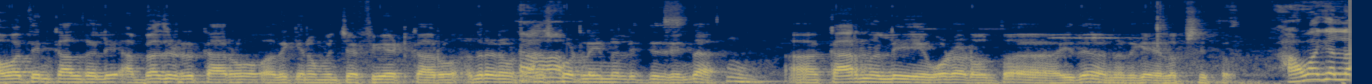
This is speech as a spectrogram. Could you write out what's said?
ಅವತ್ತಿನ ಆವತ್ತಿನ ಕಾಲದಲ್ಲಿ ಅಂಬಾಸಿಡರ್ ಕಾರು ಅದಕ್ಕಿಂತ ಮುಂಚೆ ಫಿಯೇಟ್ ಕಾರು ಅಂದರೆ ನಾವು ಟ್ರಾನ್ಸ್ಪೋರ್ಟ್ ಲೈನಲ್ಲಿ ಇದ್ದಿದ್ದರಿಂದ ಕಾರ್ನಲ್ಲಿ ಓಡಾಡುವಂಥ ಇದು ನನಗೆ ಲಭಿಸಿತ್ತು. ಆವಾಗೆಲ್ಲ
